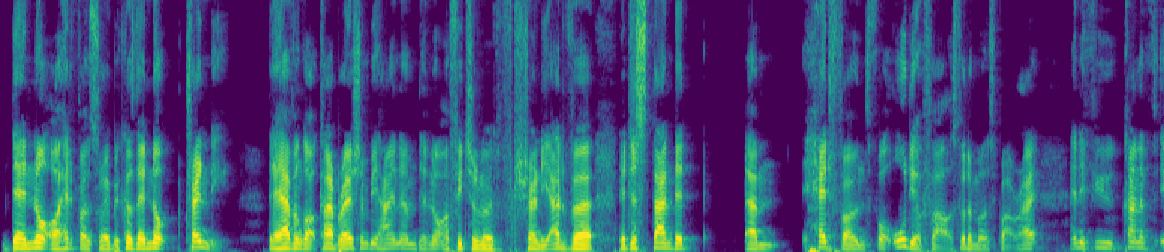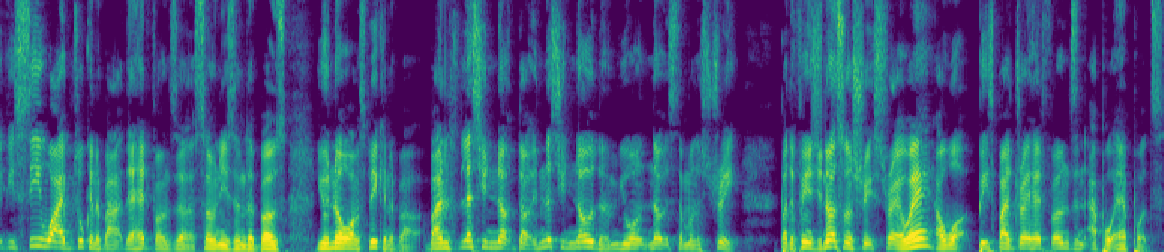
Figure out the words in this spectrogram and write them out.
they're not, or headphones, sorry, because they're not trendy they haven't got collaboration behind them. They're not a feature on a trendy advert. They're just standard um, headphones for audiophiles for the most part, right? And if you kind of if you see what I'm talking about, the headphones, uh, Sony's and the Bose, you'll know what I'm speaking about. But unless you know, unless you know them, you won't notice them on the street. But the things you notice on the street straight away are what Beats by Dre headphones and Apple AirPods.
